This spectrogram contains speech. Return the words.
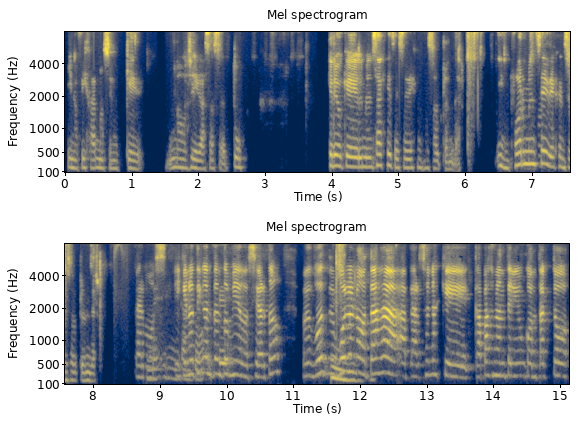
Y no fijarnos en qué no llegas a ser tú. Creo que el mensaje es ese, déjense sorprender. Infórmense y déjense sorprender. Hermoso. Y que no tengan tanto miedo, ¿cierto? Vos, vos lo mm. notás a, a, personas que capaz no han tenido un contacto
